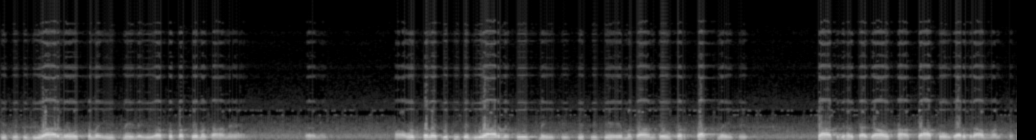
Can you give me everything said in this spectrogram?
किसी की दीवार में उस समय ईट नहीं लगी, अब तो पक्के मकान है है हाँ उस समय किसी के दीवार में ईट नहीं थी, किसी के मकान के ऊपर छत नहीं थी। सात घर का गाँव था सातों घर ब्राह्मण थे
